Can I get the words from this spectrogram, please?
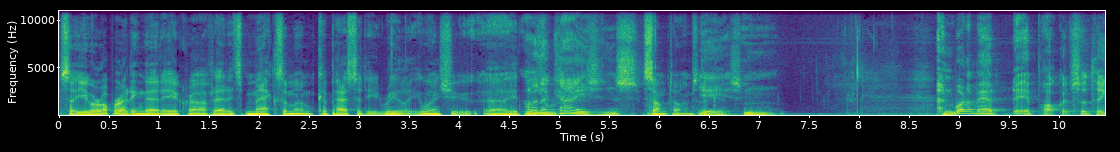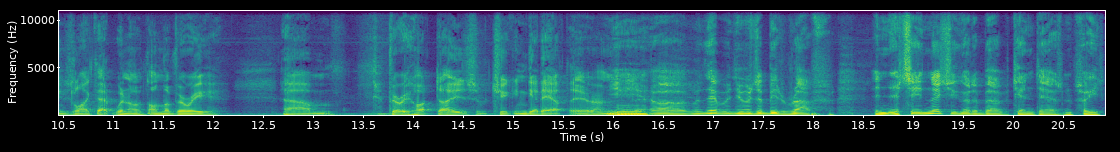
So you were operating that aircraft at its maximum capacity, really, weren't you? Uh, it was on occasions, sometimes. okay. yes. Mm. And what about air pockets and things like that when on on the very um, very hot days that you can get out there. And Yeah, oh, that was, it was a bit rough. And see, unless you got above 10,000 feet,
